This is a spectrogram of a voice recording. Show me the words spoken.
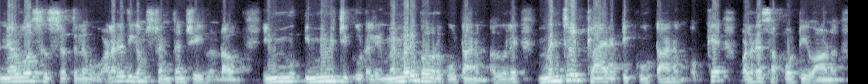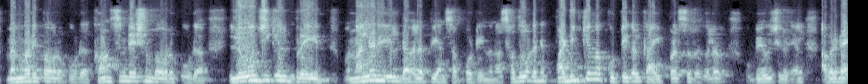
നെർവസ് സിസ്റ്റത്തിൽ വളരെയധികം സ്ട്രെങ്തൻ ചെയ്യുന്നുണ്ടാവും. ഇമ്മ്യൂണിറ്റി കൂട്ട അല്ലെങ്കിൽ മെമ്മറി പവർ കൂട്ടാനും അതുപോലെ മെന്റൽ ക്ലാരിറ്റി കൂട്ടാനും ഒക്കെ വളരെ സപ്പോർട്ടീവ് ആണ്. മെമ്മറി പവർ കൂടുക കോൺസെൻട്രേഷൻ പവർ കൂടുക ലോജിക്കൽ ബ്രെയിൻ നല്ല രീതിയിൽ ഡെവലപ്പ് ചെയ്യാൻ സപ്പോർട്ട് ചെയ്യുന്നുണ്ട്. അതുകൊണ്ട് തന്നെ പഠിക്കുന്ന കുട്ടികൾക്ക് ഐപ്പിൾസ് റെഗുലർ ഉപയോഗിച്ചു കഴിഞ്ഞാൽ അവരുടെ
